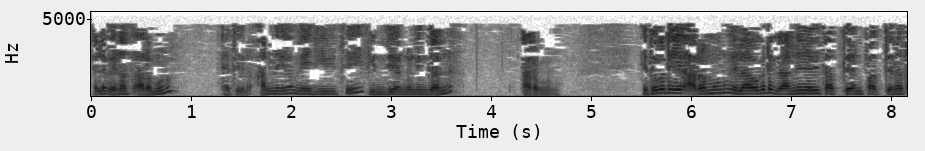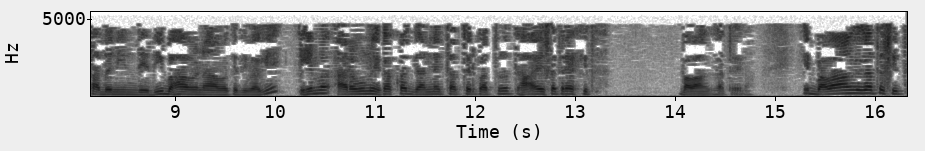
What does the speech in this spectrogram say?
එළ වෙනත් අරමුණු ඇති වෙනවා. අන්න ඒවා මේ ජීවිතේ ඉන්ද්‍රියන් වලින් ගන්න අරමුණු. එතකොට මේ අරමුණු වෙලාවකට ගන්න නැති තත්ත්වයන්පත් වෙන තද නින්දේදී භාවනාවකදී වගේ එහෙම අරමුණු එකක්වත් ගන්න නැති තත්ත්වයටපත් වුණොත් ආයෙ සතරක් හිත භවාංගගත වෙනවා. මේ භවාංගගත සිත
